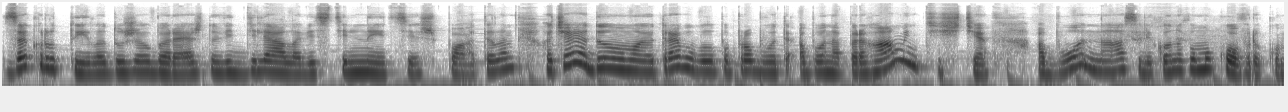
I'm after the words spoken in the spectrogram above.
закрутила дуже обережно, відділяла від стільниці шпателем. Хоча, я думаю, треба було попробувати або на пергаменті ще, або на силіконовому коврику.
